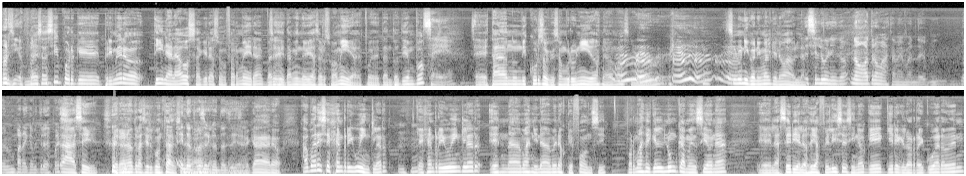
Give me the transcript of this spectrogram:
No es así porque primero Tina la Osa, que era su enfermera, parece Sí. que también debía ser su amiga después de tanto tiempo, Sí. eh, está dando un discurso que son gruñidos nada más. Es el único animal que no habla. Es el único. No, otro más también, en un par de capítulos después. Ah, sí, pero en otras circunstancias. En no otras hablan. circunstancias, Eh, sí. Acá no. Aparece Henry Winkler, que Henry Winkler es nada más ni nada menos que Fonzie, por más de que él nunca menciona eh, la serie de los días felices, sino que quiere que lo recuerden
